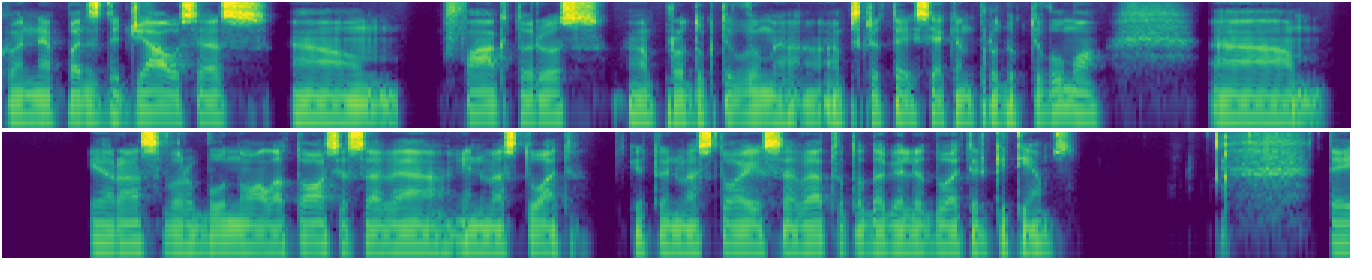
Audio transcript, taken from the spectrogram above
ko ne pats didžiausias um, faktorius uh, produktivume apskritai, siekiant produktivumo, um, yra svarbu nuolatos į save investuoti. Kai tu investuoji į save, tu tada gali duoti ir kitiems. Tai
